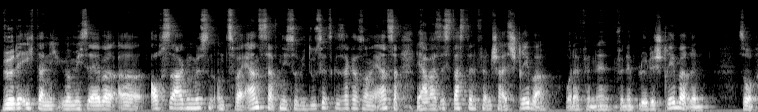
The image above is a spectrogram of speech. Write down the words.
würde ich dann nicht über mich selber äh, auch sagen müssen, und zwar ernsthaft, nicht so wie du es jetzt gesagt hast, sondern ernsthaft, ja, was ist das denn für ein scheiß Streber oder für eine, für eine blöde Streberin? So,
